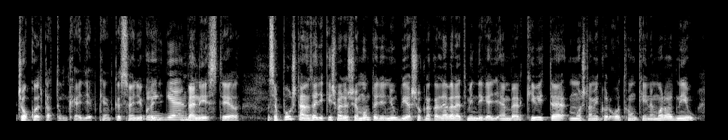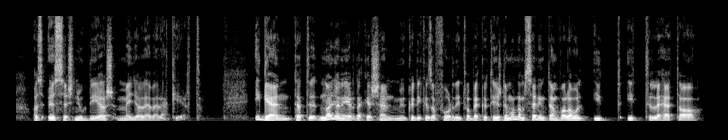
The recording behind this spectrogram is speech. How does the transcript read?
Csokoltatunk egyébként, köszönjük, Igen. hogy benéztél. Azt a postán az egyik ismerősöm mondta, hogy a nyugdíjasoknak a levelet mindig egy ember kivitte, most amikor otthon kéne maradniuk, az összes nyugdíjas megy a levelekért. Igen, tehát nagyon érdekesen működik ez a fordítva bekötés, de mondom, szerintem valahol itt, itt lehet a,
